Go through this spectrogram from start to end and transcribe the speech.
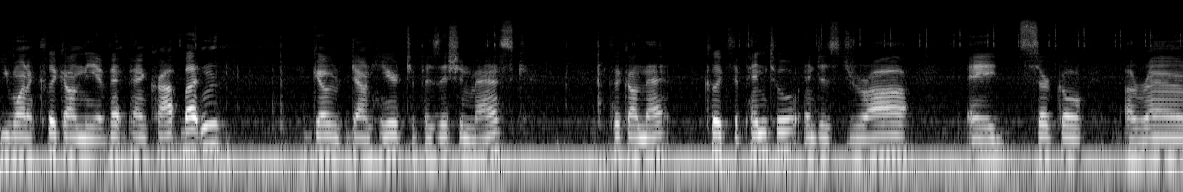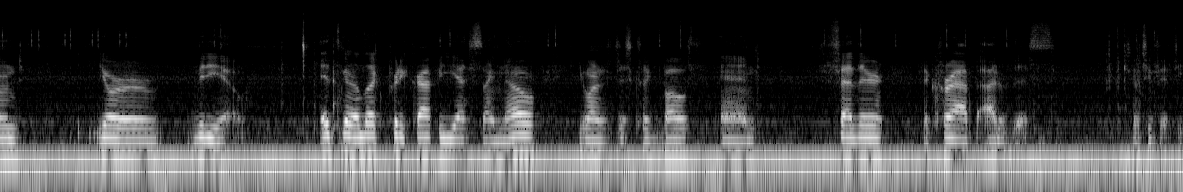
you want to click on the event pan crop button. Go down here to position mask click on that click the pen tool and just draw a circle around your video. It's gonna look pretty crappy yes I know. You want to just click both and feather the crap out of this. So 250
